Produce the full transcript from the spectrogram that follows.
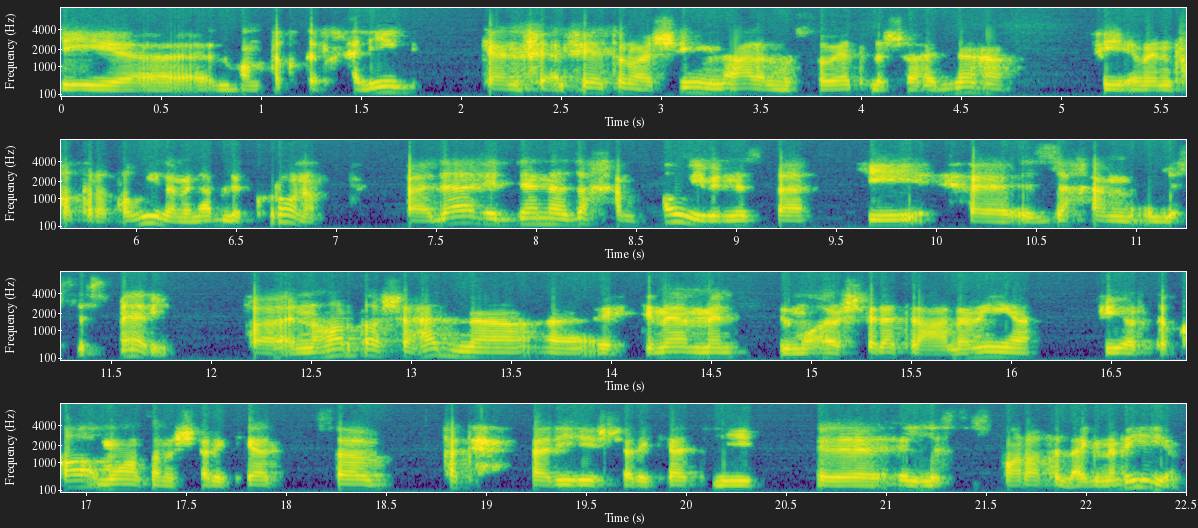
لمنطقة الخليج. كان في 2022 من أعلى المستويات اللي شاهدناها في من فترة طويلة من قبل الكورونا. فده إدانا زخم قوي بالنسبة للزخم الاستثماري. فالنهارده شاهدنا اهتمام من المؤشرات العالمية في ارتقاء معظم الشركات بسبب فتح هذه الشركات للاستثمارات الأجنبية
